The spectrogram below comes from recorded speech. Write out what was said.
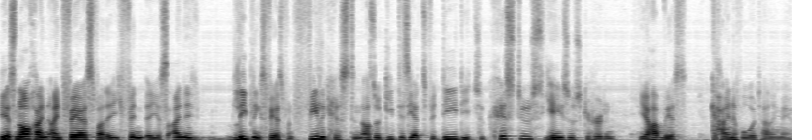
Hier ist noch ein, ein Vers, warte, ich finde, ist ein Lieblingsvers von vielen Christen. Also gibt es jetzt für die, die zu Christus Jesus gehören, hier haben wir es, keine Verurteilung mehr.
